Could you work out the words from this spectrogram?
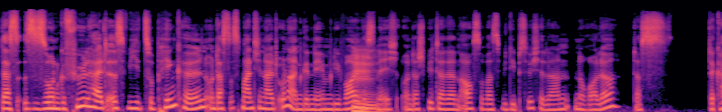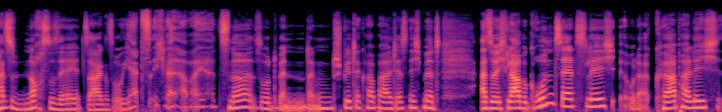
dass es so ein Gefühl halt ist, wie zu pinkeln und das ist manchen halt unangenehm, die wollen es Mhm. nicht. Und da spielt da dann auch sowas wie die Psyche dann eine Rolle. Das, da kannst du noch so sehr jetzt sagen, so jetzt, ich will aber jetzt, ne? So, wenn, dann spielt der Körper halt jetzt nicht mit. Also ich glaube, grundsätzlich oder körperlich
